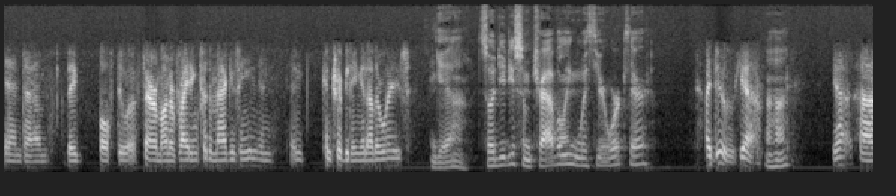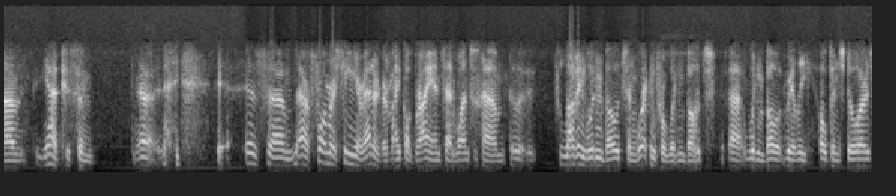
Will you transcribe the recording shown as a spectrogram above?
and um, they both do a fair amount of writing for the magazine and, and contributing in other ways. yeah. So, do you do some traveling with your work there? I do, yeah, Uh huh. yeah, um, yeah. To some, uh, as um, our former senior editor Michael Bryan said once, um, loving wooden boats and working for wooden boats, uh, wooden boat really opens doors,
